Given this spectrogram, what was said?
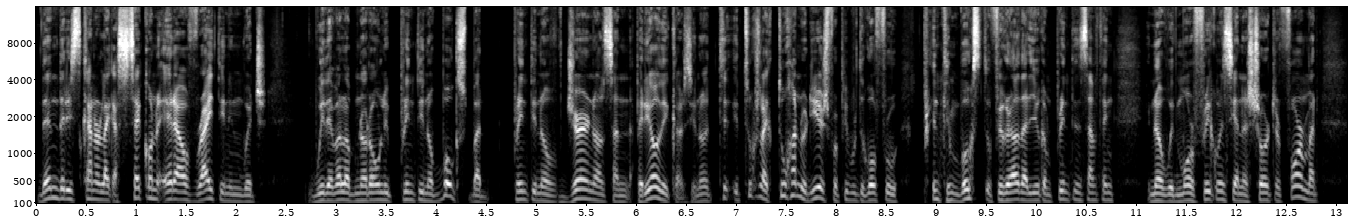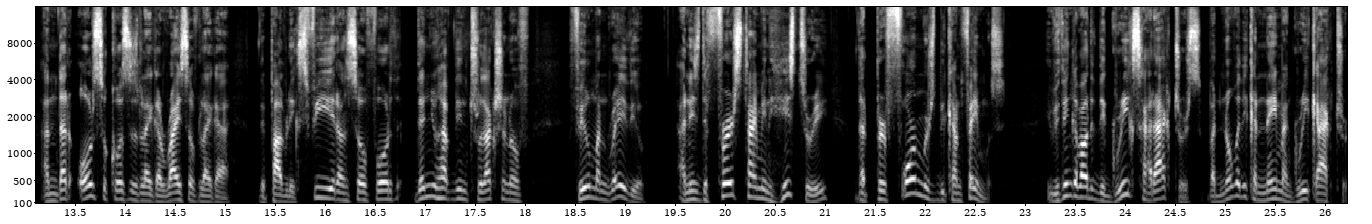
Then there is kind of like a second era of writing in which we develop not only printing of books but printing of journals and periodicals you know it, t- it took like 200 years for people to go through printing books to figure out that you can print in something you know with more frequency and a shorter format and that also causes like a rise of like a the public sphere and so forth then you have the introduction of film and radio and it's the first time in history that performers become famous if you think about it, the Greeks had actors, but nobody can name a Greek actor.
